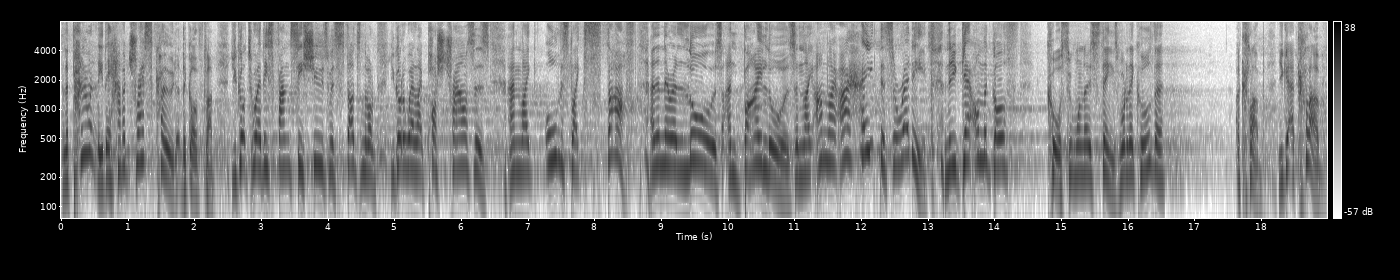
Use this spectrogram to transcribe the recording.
And apparently they have a dress code at the golf club. You got to wear these fancy shoes with studs on the bottom. You got to wear like posh trousers and like all this like stuff. And then there are laws and bylaws. And like, I'm like, I hate this already. And then you get on the golf course with one of those things. What are they called? The, a club. You get a club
